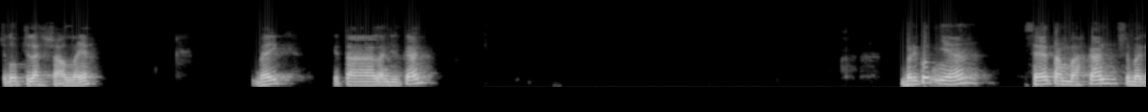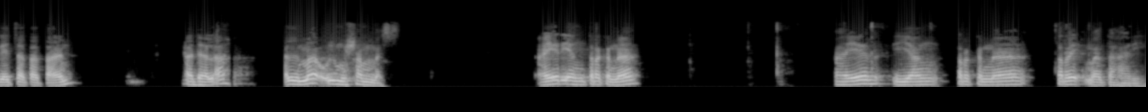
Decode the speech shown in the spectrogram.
Cukup jelas insya Allah ya. Baik, kita lanjutkan. Berikutnya, saya tambahkan sebagai catatan adalah al-ma'ul musyammas. Air yang terkena air yang terkena terik matahari.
